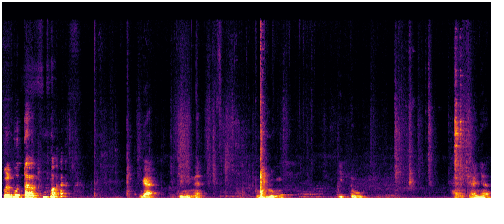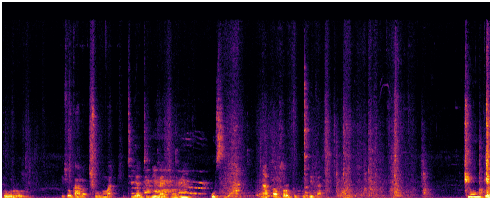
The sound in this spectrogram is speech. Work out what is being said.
Bul puter. enggak gini nek. Burung itu harganya turun. Itu kalau cuma dia dinilai dari usia atau produktivitas? Mungkin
